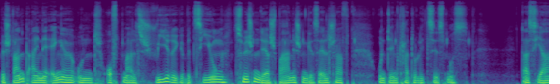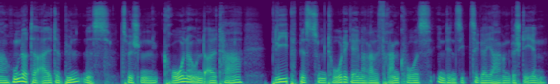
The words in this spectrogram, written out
bestand eine enge und oftmals schwierige Beziehung zwischen der spanischen Gesellschaft und dem Katholizismus. Das jahrhundertealte Bündnis zwischen Krone und Altar blieb bis zum Tode General Francos in den 70er Jahren bestehen.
